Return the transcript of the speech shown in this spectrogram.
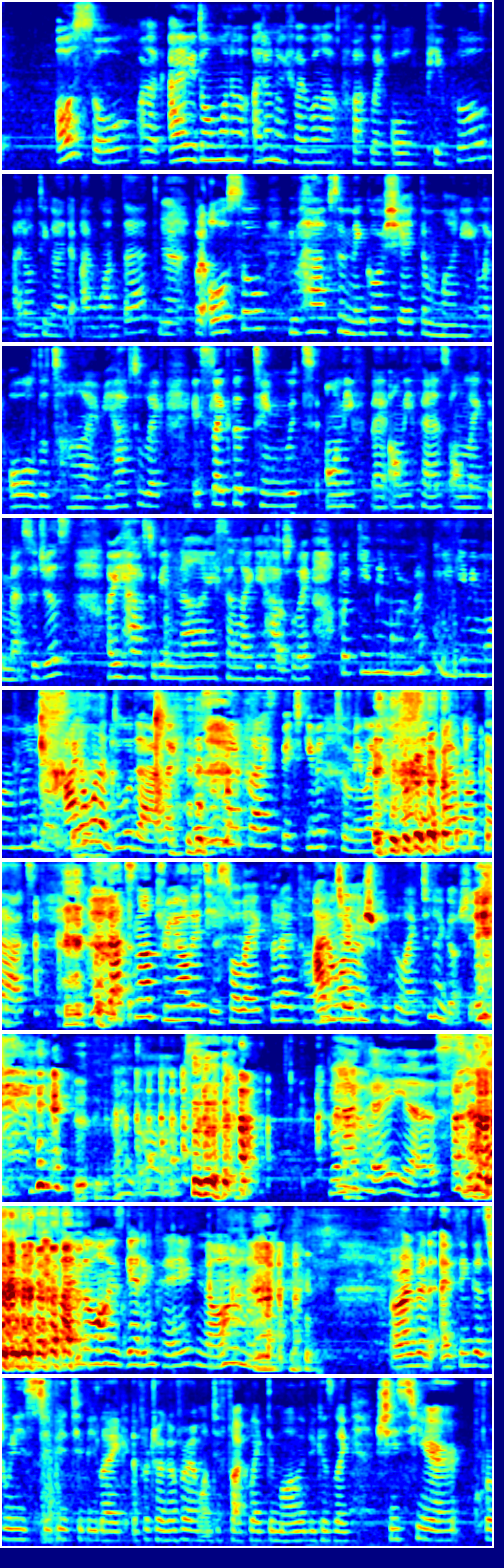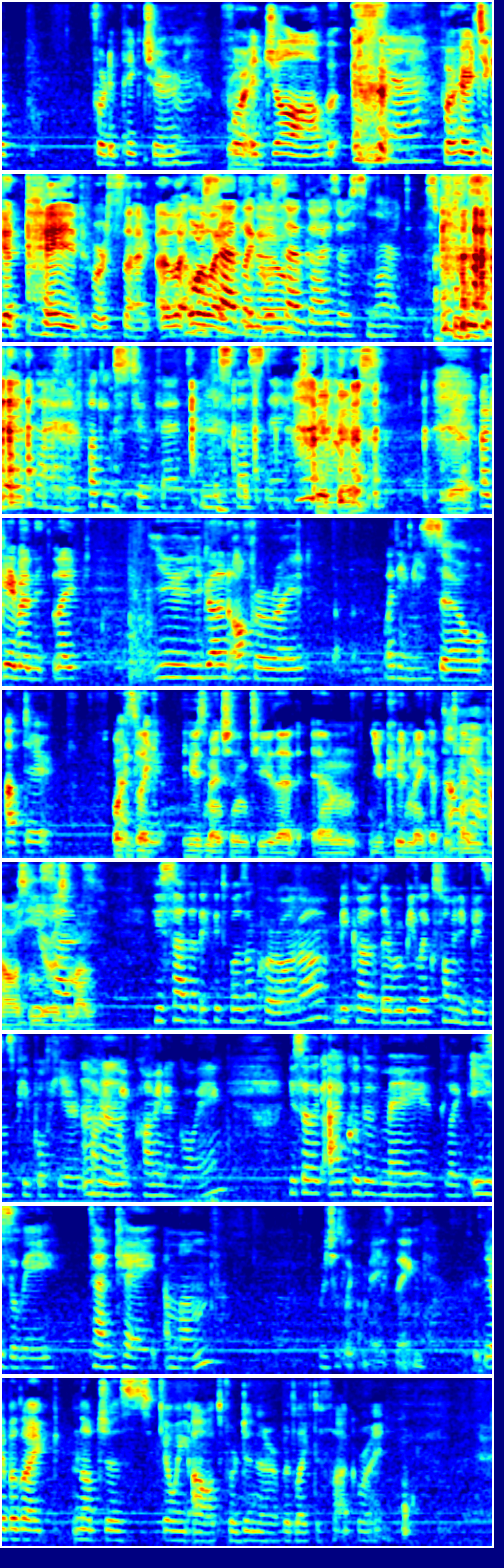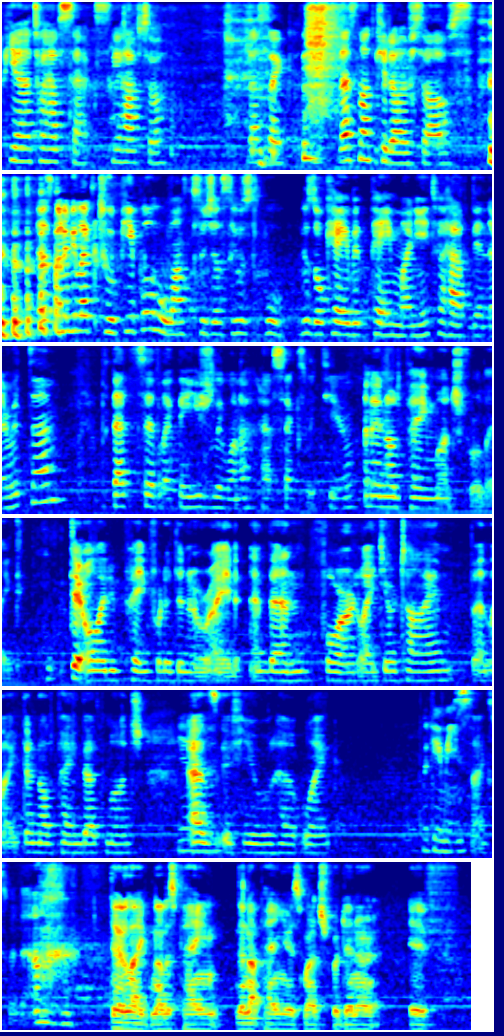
also like I don't wanna. I don't know if I wanna fuck like old people. I don't think I I want that. Yeah. But also you have to negotiate the money like all the time. You have to like it's like the thing with only uh, OnlyFans on like the messages. How you have to be nice and like you have to like, but give me more money, give me more money. Like, I don't want to do that. Like this is my price, bitch. Give it to me. Like you know that I want that. But that's not reality. So like But I thought I don't wanna- Turkish people like to negotiate. I don't. when I pay, yes. if I'm the one who's getting paid, no. Alright, but I think that's really stupid to be like a photographer I want to fuck like the model because like she's here for for the picture, Mhm. for a job, Yeah. for her to get paid for sex. I like, who or like, said like you who said guys are smart? Especially straight guys. They're fucking stupid and disgusting. Great guys. Yeah. Okay, but like you you got an offer, right? What do you mean? So after Well, because Okay. like he was mentioning to you that um, you could make up to Oh, ten yeah. thousand He euros a month. He said that if it wasn't Corona, because there would be like so many business people here coming, Mhm. like coming and going. He said like I could have made like easily 10k a month, which is like amazing. yeah, but like not just going out for dinner, but like to fuck, right? Yeah, to have sex, you have to. That's like, let's not kid ourselves. There's gonna be like two people who wants to just who's who who's okay with paying money to have dinner with them, but that's it. Like they usually wanna have sex with you. And they're not paying much for like they're already paying for the dinner, right? And then for like your time, but like they're not paying that much Yeah. as if you would have like what do you mean? sex with them. They're like not as paying. They're not paying you as much for dinner if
